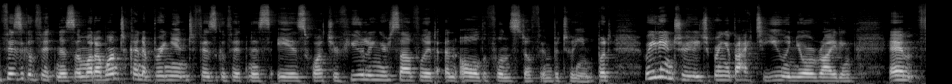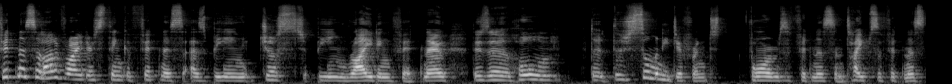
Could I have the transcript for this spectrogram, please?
physical fitness and what I want to kind of bring into physical fitness is what you're fueling yourself with and all the fun stuff in between. But really and truly, to bring it back to you and your riding, um, fitness. A lot of riders think of fitness as being just being riding fit. Now, there's a whole there, there's so many different forms of fitness and types of fitness.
